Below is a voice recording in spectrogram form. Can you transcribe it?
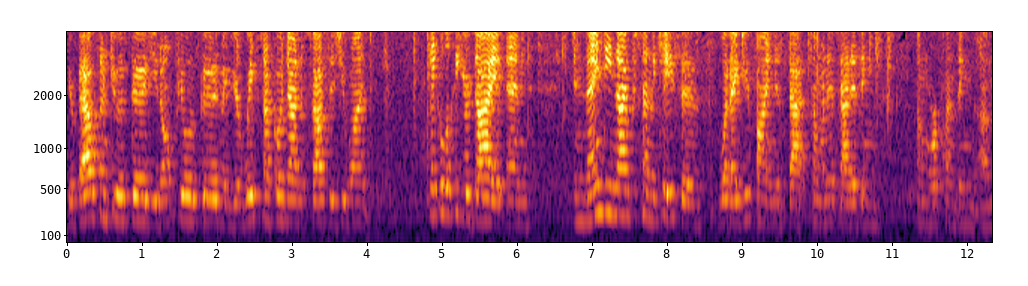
your bowels don't do as good, you don't feel as good, maybe your weight's not going down as fast as you want, take a look at your diet and in 99% of the cases, what I do find is that someone is adding more cleansing, um,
